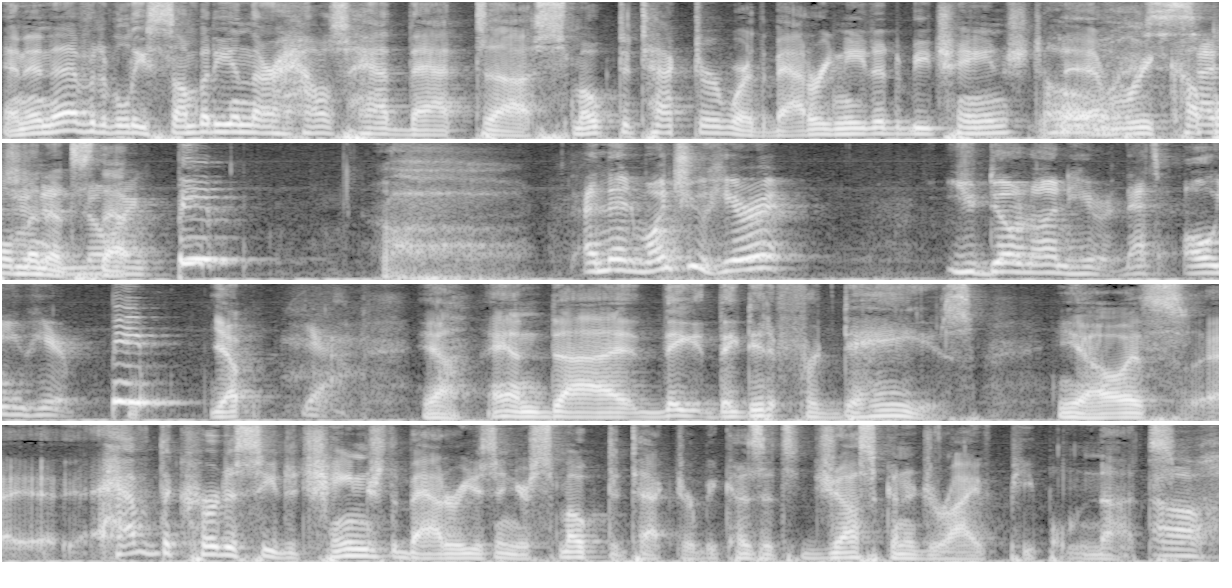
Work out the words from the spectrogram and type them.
And inevitably, somebody in their house had that uh, smoke detector where the battery needed to be changed. And every it's couple such an minutes, annoying that beep. And then once you hear it, you don't unhear it. That's all you hear. Beep. Yep. Yeah. Yeah. And uh, they, they did it for days. You know, it's uh, have the courtesy to change the batteries in your smoke detector because it's just going to drive people nuts. Oh,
